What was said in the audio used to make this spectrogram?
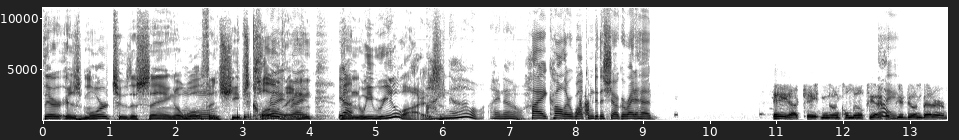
There is more to the saying, a wolf in sheep's clothing, Mm-hmm. right. Yeah. than we realize. I know, I know. Hi, caller. Welcome to the show. Go right ahead. Hey, uh, Kate and Uncle Milty. I Hi. hope you're doing better,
